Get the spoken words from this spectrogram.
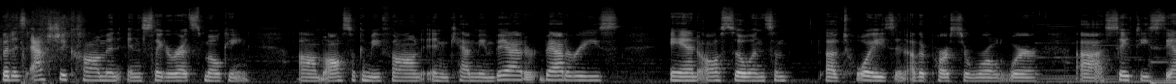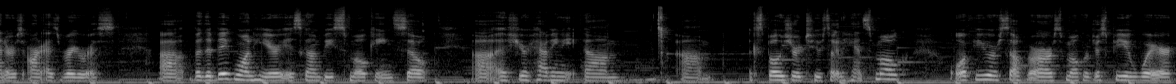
but it's actually common in cigarette smoking. Um, also can be found in cadmium batter batteries and also in some uh, toys in other parts of the world where uh, safety standards aren't as rigorous. Uh, but the big one here is going to be smoking. So uh, if you're having um, um, exposure to secondhand smoke, or if you yourself are a smoker, just be aware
